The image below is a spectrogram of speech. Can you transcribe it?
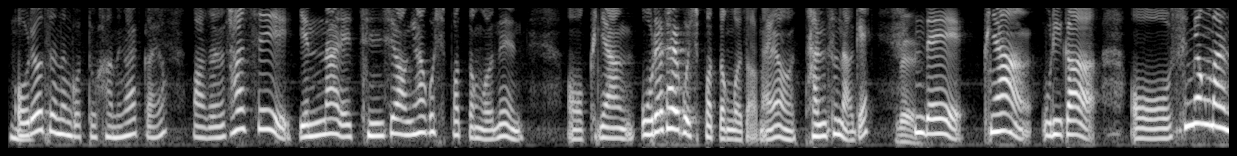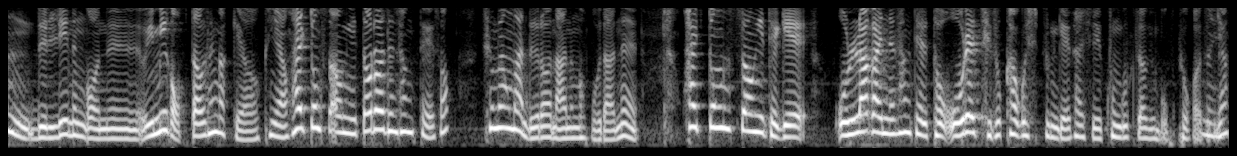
음. 어려지는 것도 가능할까요? 맞아요. 사실 옛날에 진시황이 하고 싶었던 거는 어 그냥 오래 살고 싶었던 거잖아요. 단순하게. 네. 근데 그냥 우리가 어 수명만 늘리는 거는 의미가 없다고 생각해요. 그냥 활동성이 떨어진 상태에서 수명만 늘어나는 것보다는 활동성이 되게 올라가 있는 상태를 더 오래 지속하고 싶은 게 사실 궁극적인 목표거든요.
